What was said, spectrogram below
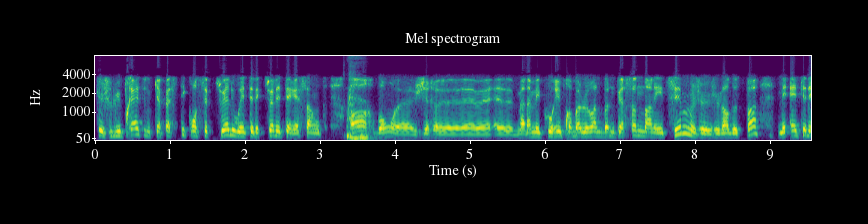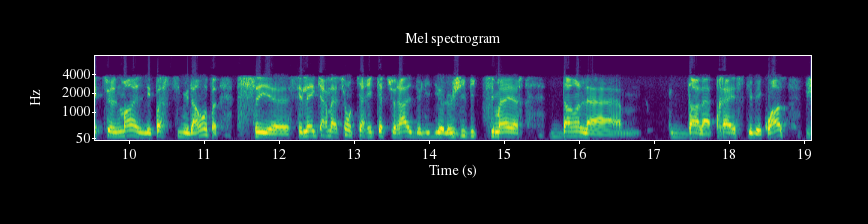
que je lui prête une capacité conceptuelle ou intellectuelle intéressante. Or, bon, euh, euh, euh, Madame El Khoury est probablement une bonne personne dans l'intime, je, je n'en doute pas, mais intellectuellement, elle n'est pas stimulante. C'est euh, c'est l'incarnation caricaturale de l'idéologie victimaire dans la dans la presse québécoise. Je,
